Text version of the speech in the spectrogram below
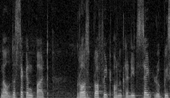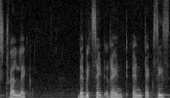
Now the second part gross profit on credit side rupees 12 lakh. Debit side rent and taxes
